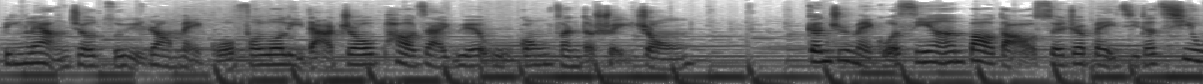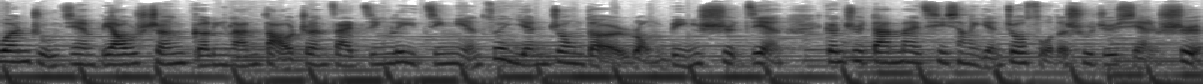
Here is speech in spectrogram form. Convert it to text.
冰量就足以让美国佛罗里达州泡在约五公分的水中。根据美国 CNN 报道，随着北极的气温逐渐飙升，格陵兰岛正在经历今年最严重的融冰事件。根据丹麦气象研究所的数据显示，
